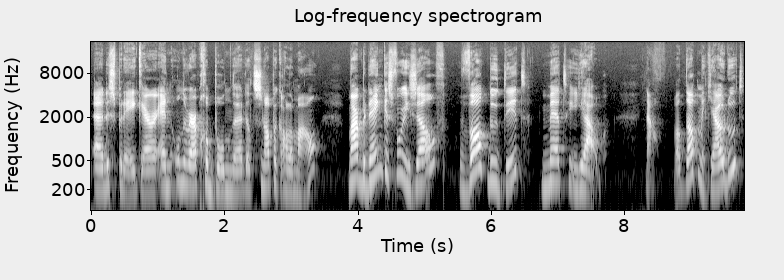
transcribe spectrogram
uh, de spreker en onderwerp gebonden, dat snap ik allemaal. Maar bedenk eens voor jezelf, wat doet dit met jou? Nou, wat dat met jou doet,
